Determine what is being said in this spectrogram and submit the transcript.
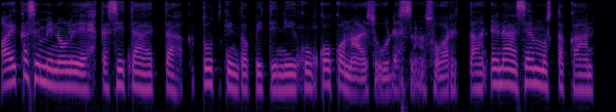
Aikaisemmin oli ehkä sitä, että tutkinto piti niin kuin kokonaisuudessaan suorittaa. Enää semmoistakaan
